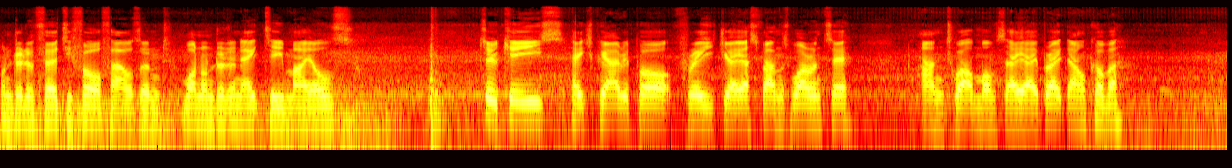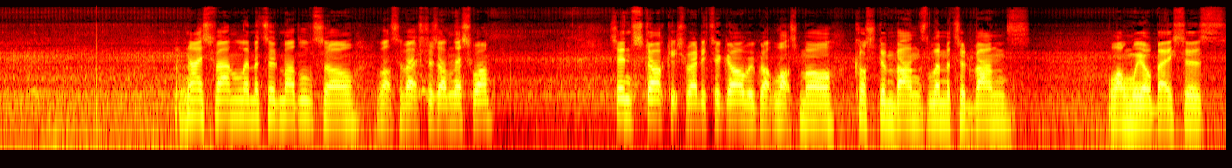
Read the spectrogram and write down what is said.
134,118 miles. Two keys HPI report free JS Vans warranty and 12 months AA breakdown cover. Nice van limited model so lots of extras on this one. It's in stock it's ready to go. We've got lots more custom vans limited vans long wheelbases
